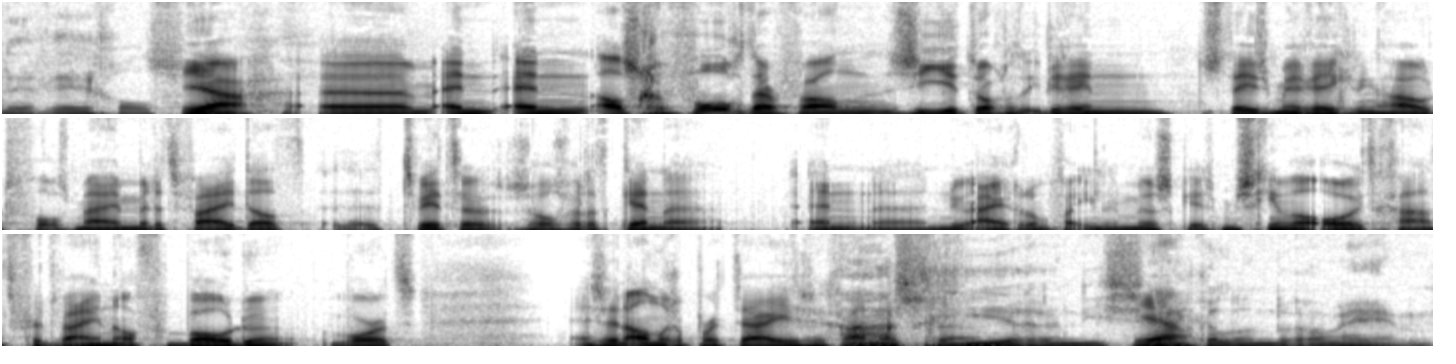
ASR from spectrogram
le- regels. Ja, ehm, en, en als gevolg daarvan zie je toch dat iedereen steeds meer rekening houdt, volgens mij, met het feit dat eh, Twitter, zoals we dat kennen, en eh, nu eigendom van Elon Musk is, misschien wel ooit gaat verdwijnen of verboden wordt. En zijn andere partijen zich aan het... Aasgieren die cirkelen eromheen.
